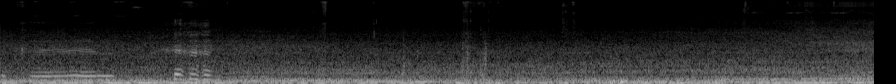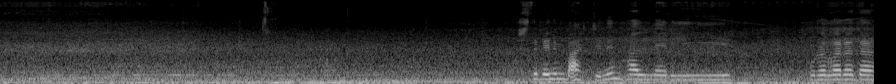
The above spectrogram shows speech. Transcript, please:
Bakın. İşte benim bahçenin halleri. Buralara da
